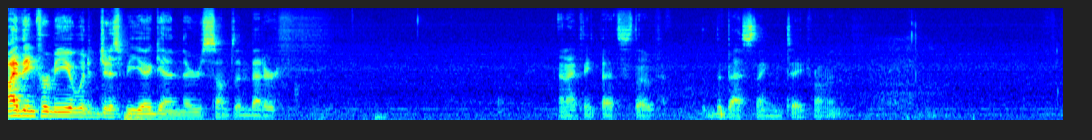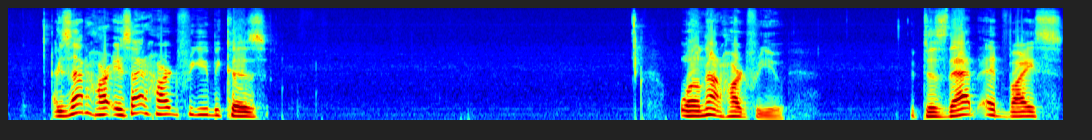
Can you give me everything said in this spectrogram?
I think for me, it would just be again, there's something better, and I think that's the the best thing to take from it. Is that hard? Is that hard for you because? Well, not hard for you. Does that advice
